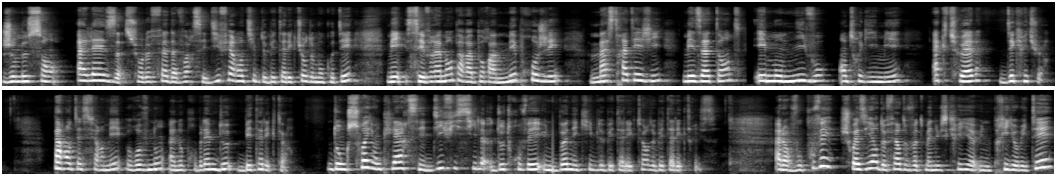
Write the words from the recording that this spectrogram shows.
Je me sens à l'aise sur le fait d'avoir ces différents types de bêta lecture de mon côté, mais c'est vraiment par rapport à mes projets, ma stratégie, mes attentes et mon niveau, entre guillemets, actuel d'écriture. Parenthèse fermée, revenons à nos problèmes de bêta lecteur. Donc soyons clairs, c'est difficile de trouver une bonne équipe de bêta lecteurs, de bêta lectrices. Alors vous pouvez choisir de faire de votre manuscrit une priorité,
